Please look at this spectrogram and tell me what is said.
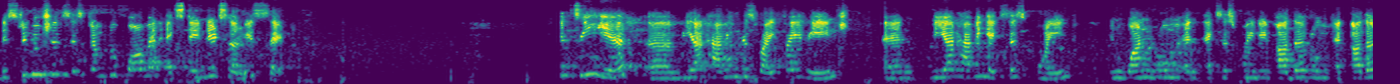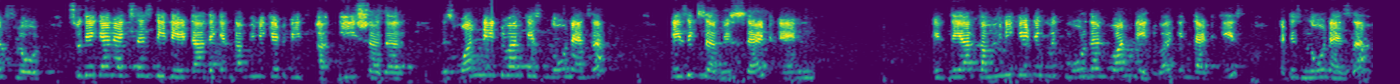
distribution system to form an extended service set. You can see here, uh, we are having this Wi-Fi range and we are having access point in one room and access point in other room and other floor. So they can access the data, they can communicate with uh, each other. This one network is known as a basic service set and if they are communicating with more than one network, in that case, it is known as a,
